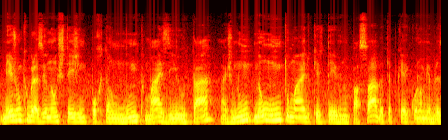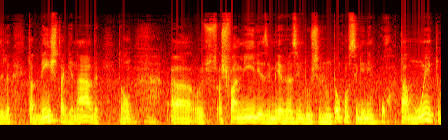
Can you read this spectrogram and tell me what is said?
mesmo que o Brasil não esteja importando muito mais, e o está, mas não, muito mais do que teve no passado, até porque a economia brasileira está bem estagnada, então ah, as famílias e mesmo as indústrias não estão conseguindo importar muito.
